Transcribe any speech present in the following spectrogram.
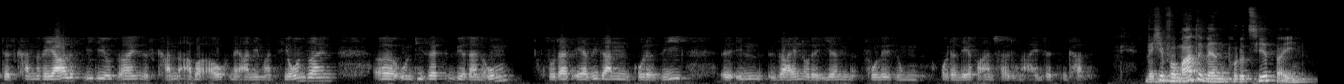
Das kann ein reales Video sein, es kann aber auch eine Animation sein äh, und die setzen wir dann um sodass er sie dann oder sie äh, in seinen oder ihren Vorlesungen oder Lehrveranstaltungen einsetzen kann. Welche Formate werden produziert bei Ihnen?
